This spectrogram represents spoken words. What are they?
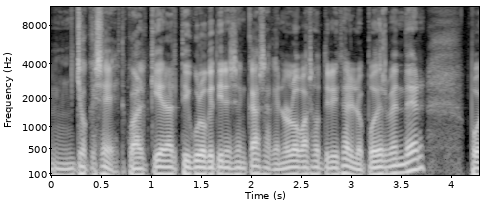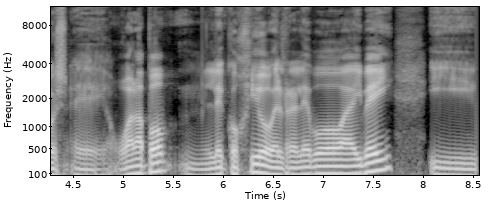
mm, yo qué sé, cualquier artículo que tienes en casa que no lo vas a utilizar y lo puedes vender, pues eh, Wallapop mm, le cogió el relevo a eBay y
